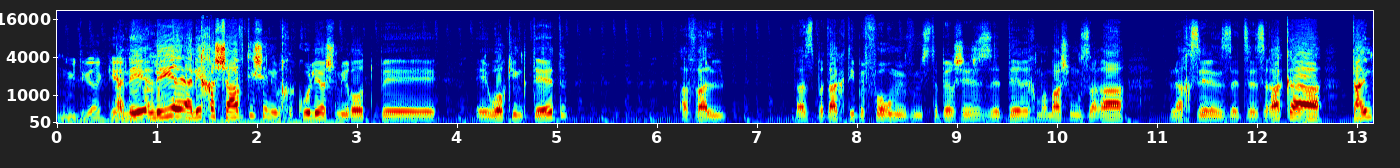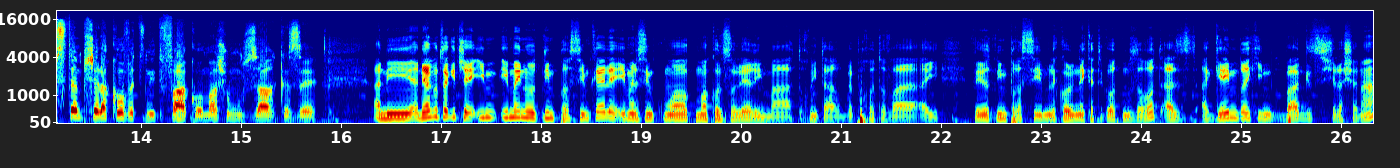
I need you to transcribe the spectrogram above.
אני מתגעגע. אני, חשבתי שנמחקו לי השמירות ב-Walking Dead, אבל אז בדקתי בפורומים ומסתבר שיש איזה דרך ממש מוזרה להחזיר את זה, זה, זה רק ה-timestamp של הקובץ נדפק או משהו מוזר כזה. אני, אני רק רוצה להגיד שאם אם היינו נותנים פרסים כאלה, אם היינו עושים כמו, כמו הקונסולרים, התוכנית ההרבה פחות טובה והיינו נותנים פרסים לכל מיני קטגוריות מוזרות, אז ה-game breaking bugs של השנה,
